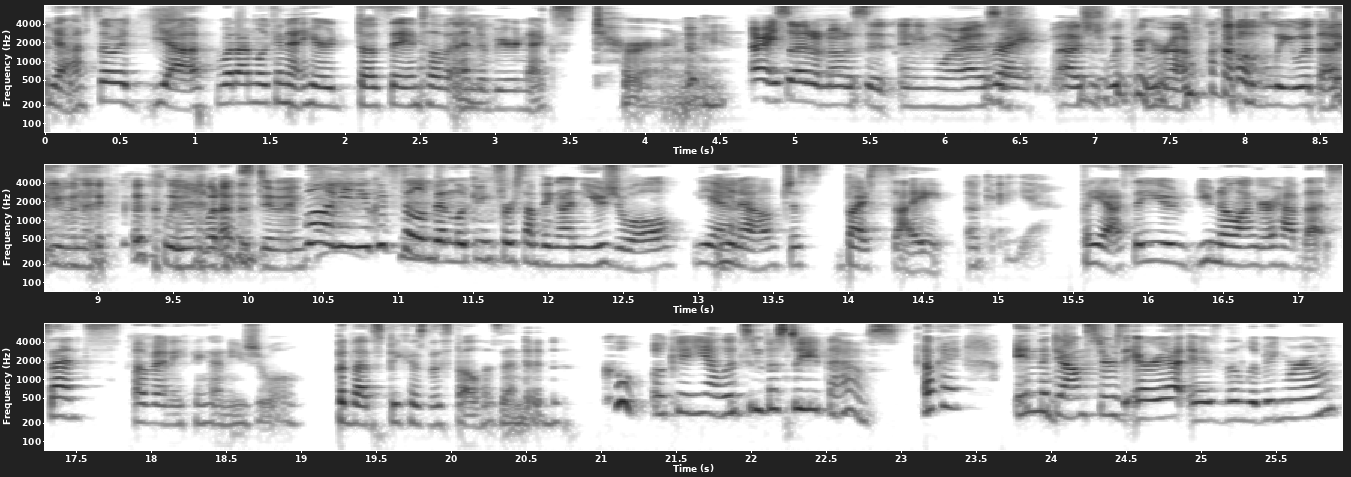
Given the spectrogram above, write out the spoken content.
Yeah. So it. Yeah. What I'm looking at here does say until the end of your next turn. Okay. All right. So I don't notice it anymore. I was Right. Just, I was just whipping around wildly without even a, a clue of what I was doing. Well, I mean, you could still have been looking for something unusual. Yeah. You know, just by sight. Okay. Yeah. But yeah, so you you no longer have that sense of anything unusual. But that's because the spell has ended. Cool. Okay. Yeah. Let's investigate the house. Okay. In the downstairs area is the living room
